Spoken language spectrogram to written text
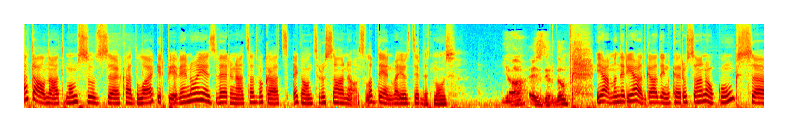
Atālināti mums uz uh, kādu laiku ir pievienojies zvērināts advokāts Egons Rusānovs. Labdien, vai jūs dzirdat mūsu? Jā, es dzirdu. Jā, man ir jāatgādina, ka Rusāno kungs uh,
